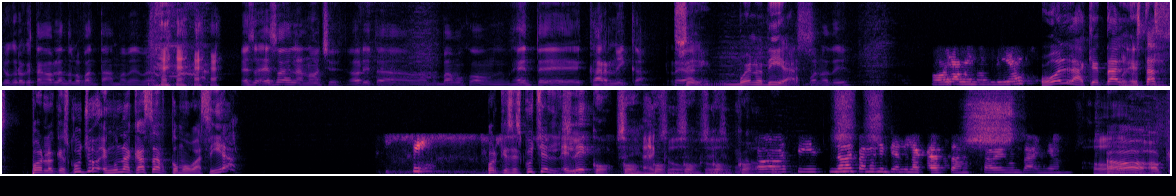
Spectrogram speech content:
Yo creo que están hablando los fantasmas. eso, eso es en la noche. Ahorita vamos, vamos con gente cárnica. Real. Sí, buenos días. Buenos días. Hola, buenos días. Hola, ¿qué tal? Buenos ¿Estás, días. por lo que escucho, en una casa como vacía? Sí, ¿Por Porque se escucha el, el eco. Sí. Co, co, Eco, co, sí, co, sí. co, Oh, co. sí. No, estamos limpiando una casa. Estaba en un baño. Oh. Oh, ok,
